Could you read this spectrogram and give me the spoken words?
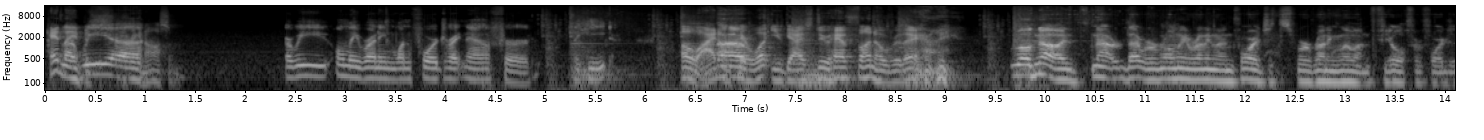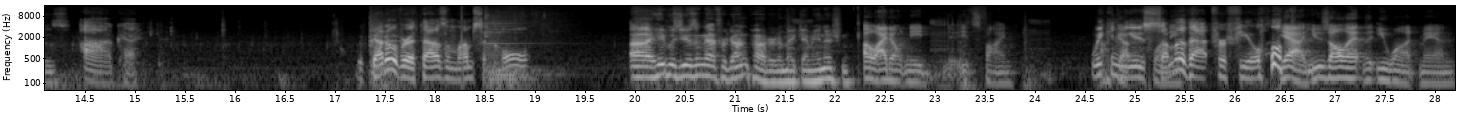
Headlamp we, is uh, awesome. Are we only running one forge right now for the heat? Oh, I don't uh, care what you guys do. Have fun over there. Well, no, it's not that we're only running on forge. It's we're running low on fuel for forges. Ah, okay. We've got over a thousand lumps of coal. Uh, he was using that for gunpowder to make ammunition. Oh, I don't need. It's fine. We I've can got use some of that for fuel. Yeah, use all that that you want, man.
